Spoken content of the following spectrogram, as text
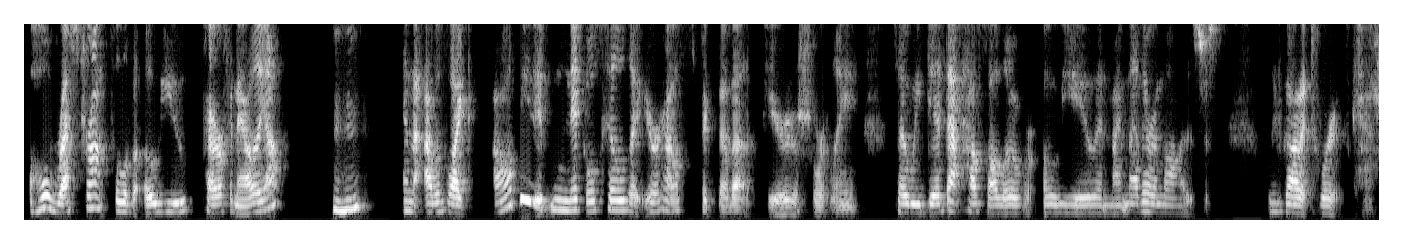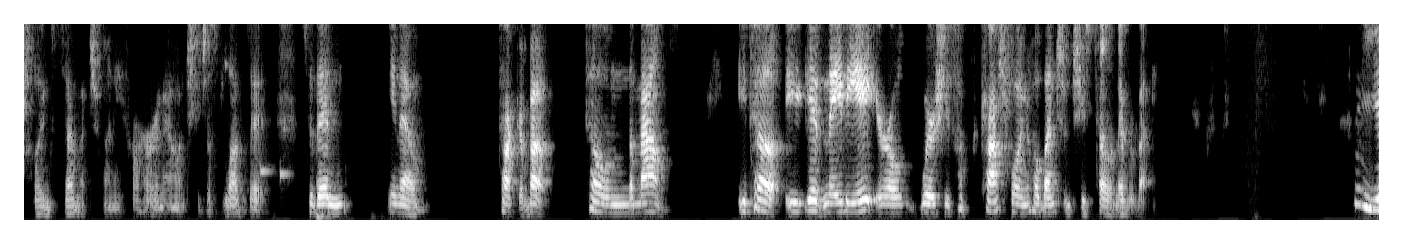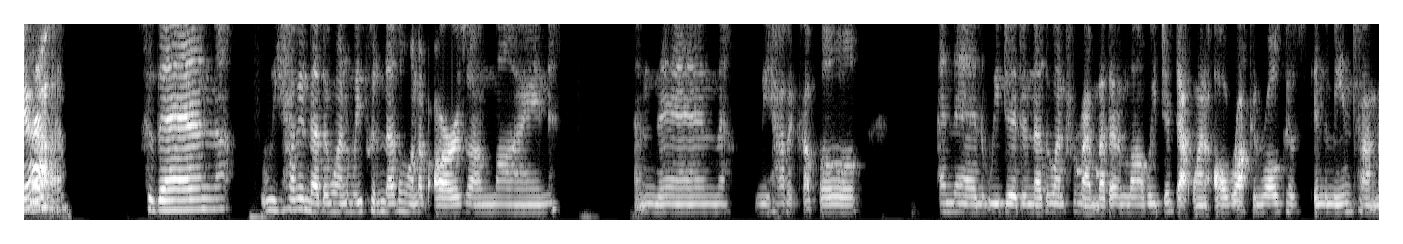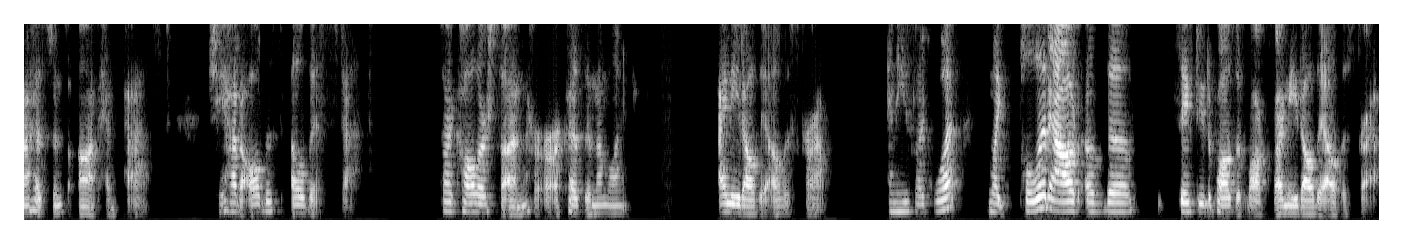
a whole restaurant full of OU paraphernalia. Mm-hmm. And I was like, I'll be at Nichols Hills at your house to pick that up here shortly. So we did that house all over OU, and my mother-in-law is just we've got it to where it's cash flowing so much money for her now and she just loves it. So then, you know, talk about telling the mouth. You tell you get an 88 year old where she's cash flowing a whole bunch and she's telling everybody. Yeah. So then, so then we had another one. We put another one of ours online. And then we had a couple. And then we did another one for my mother-in-law. We did that one all rock and roll because in the meantime my husband's aunt had passed. She had all this elvis stuff. So i call her son her our cousin. I'm like i need all the elvis crap. And he's like what? I'm like pull it out of the safety deposit box. I need all the elvis crap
